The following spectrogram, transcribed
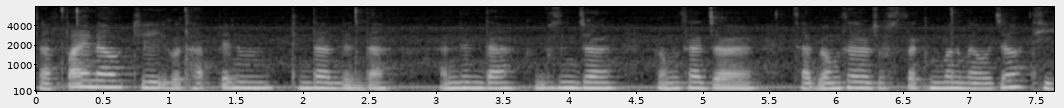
자, find out 뒤에 이거 다 빼면 된다 안 된다. 안 된다. 무슨 절? 명사절. 자, 명사절 접속사 금방 나오죠? D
